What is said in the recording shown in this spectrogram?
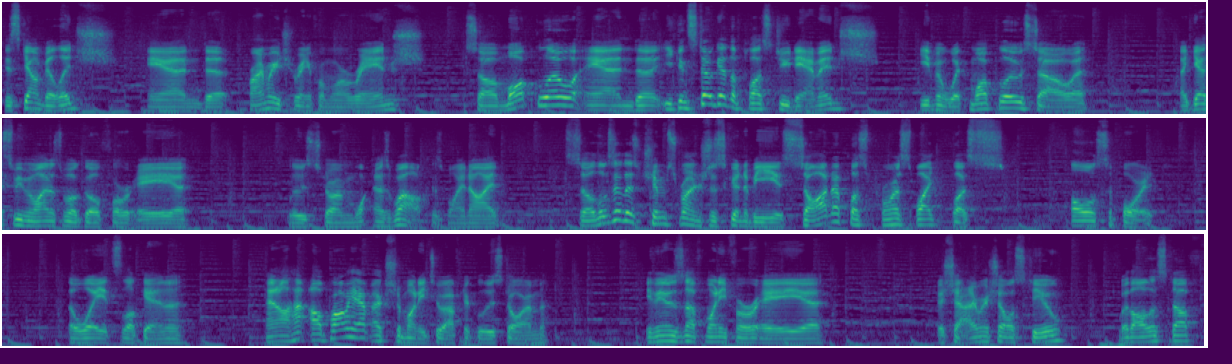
Discount Village and uh, Primary Training for more range. So MOAB Glue, and uh, you can still get the plus 2 damage, even with MOAB Glue, so uh, I guess we might as well go for a Glue Storm as well, because why not? So it looks like this Chimps run is just going to be Sauda plus Perma Spike plus all support. The way it's looking. And I'll, I'll probably have extra money too after Glue Storm. You think there's enough money for a, uh, a Shattering Shells too? With all this stuff?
